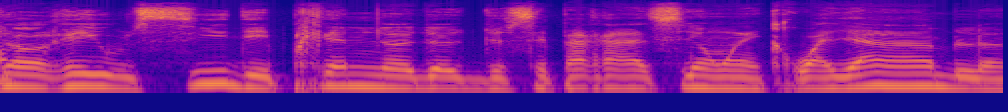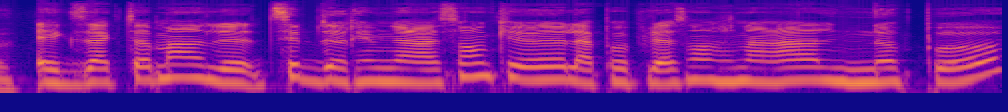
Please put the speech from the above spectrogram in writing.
dorés aussi, des primes de, de séparation incroyables. Exactement, le type de rémunération que la population en général n'a pas,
